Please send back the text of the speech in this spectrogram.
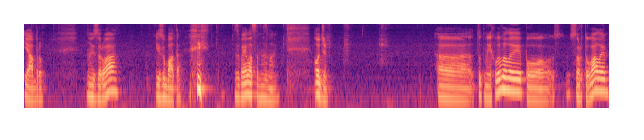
І Абру. Ну і Зоруа, і Зубата. З Вейласа не знаю. Отже. Е, тут ми їх вивели, посортували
